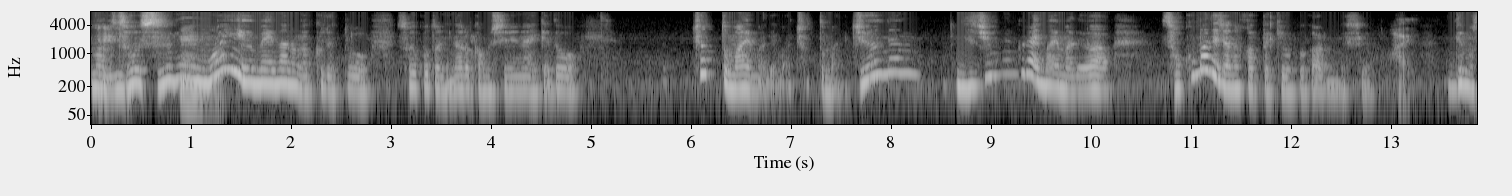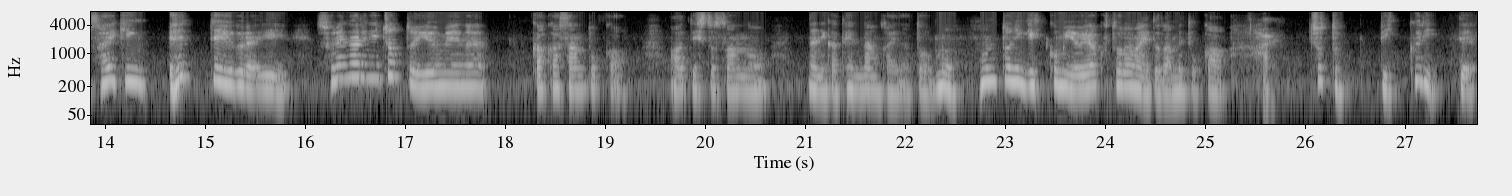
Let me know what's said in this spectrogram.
まあそうすごい有名なのが来るとそういうことになるかもしれないけどちょっと前まではちょっと前10年20年ぐらい前まではそこまでじゃなかった記憶があるんですよ。はい。でも最近え？っていうぐらいそれなりにちょっと有名な画家さんとかアーティストさんの何か展覧会だともう本当に激込み予約取らないとダメとかはい。ちょっとびっくりって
